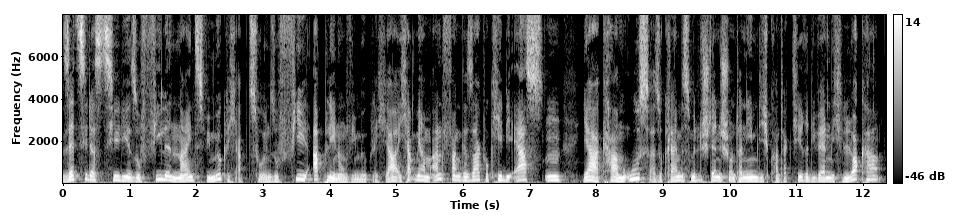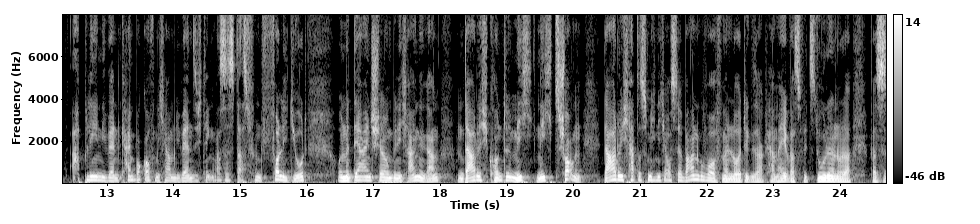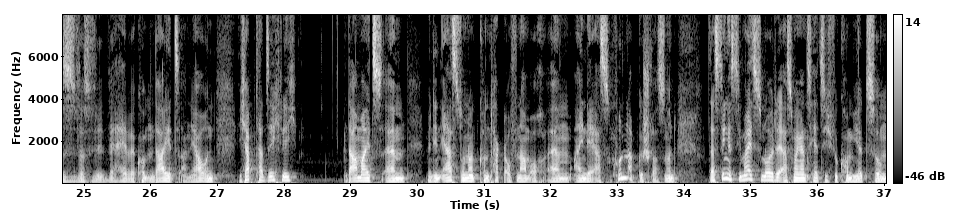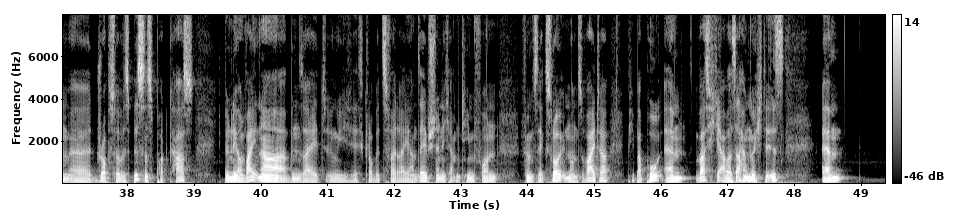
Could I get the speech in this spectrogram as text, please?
setz dir das Ziel, dir so viele Neins wie möglich abzuholen, so viel Ablehnung wie möglich. Ja, ich habe mir am Anfang gesagt, okay, die ersten ja KMUs, also klein bis mittelständische Unternehmen, die ich kontaktiere, die werden mich locker ablehnen, die werden keinen Bock auf mich haben, die werden sich denken, was ist das für ein Vollidiot? Und mit der Einstellung bin ich rangegangen und dadurch konnte mich nichts schocken. Dadurch hat es mich nicht aus der Bahn geworfen, wenn Leute gesagt haben, hey, was willst du denn oder was ist, was, hey, wer kommt denn da jetzt an? Ja, und ich habe tatsächlich damals ähm, mit den ersten 100 Kontaktaufnahmen auch ähm, einen der ersten Kunden abgeschlossen. Und das Ding ist, die meisten Leute, erstmal ganz herzlich willkommen hier zum äh, Drop Service Business Podcast. Ich bin Leon Weidner, bin seit irgendwie, ich glaube, zwei, drei Jahren selbstständig, habe ein Team von fünf, sechs Leuten und so weiter. Pipapo. Ähm, was ich dir aber sagen möchte ist, ähm,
